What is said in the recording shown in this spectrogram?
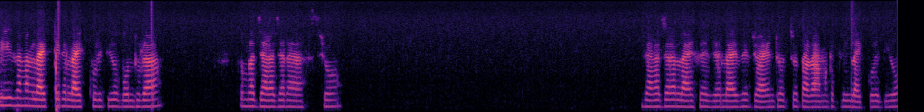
প্লিজ আমার লাইভটাকে লাইক করে দিও বন্ধুরা। তোমরা যারা যারা আসছো, যারা যারা লাইভে লাইভে জয়েন্ট হচ্ছে, তারা আমাকে প্লিজ লাইক করে দিও।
